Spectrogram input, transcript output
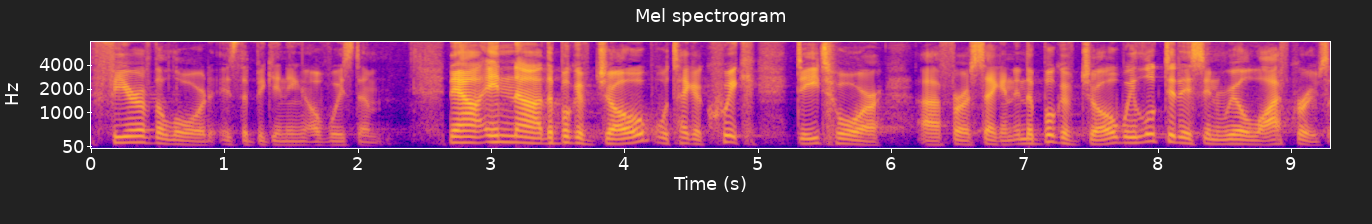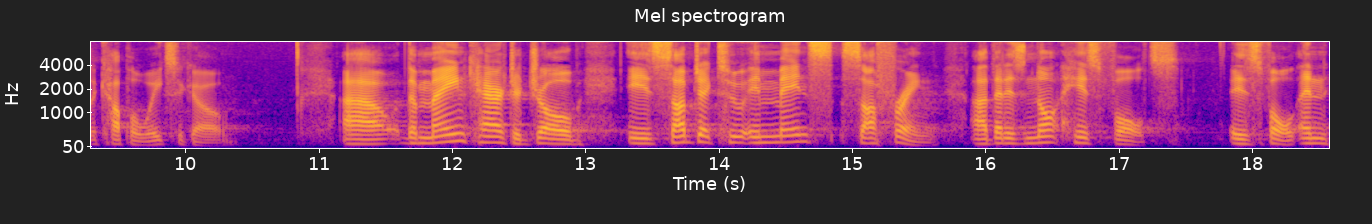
Fear of the Lord is the beginning of wisdom. Now, in uh, the book of Job, we'll take a quick detour uh, for a second. In the book of Job, we looked at this in real life groups a couple of weeks ago. Uh, the main character, Job, is subject to immense suffering uh, that is not his fault. His fault. And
